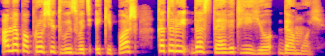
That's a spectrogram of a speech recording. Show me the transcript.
она попросит вызвать экипаж, который доставит ее домой?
